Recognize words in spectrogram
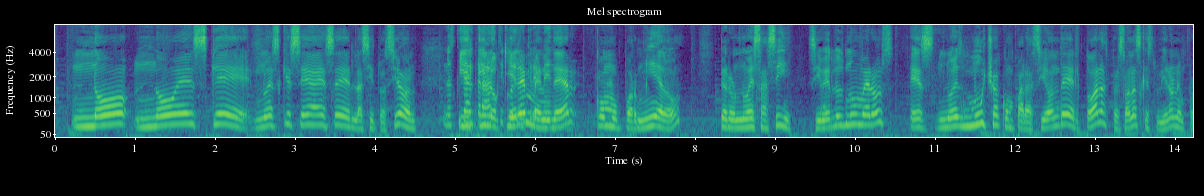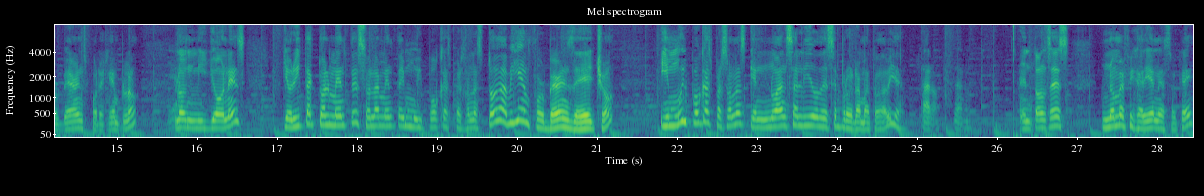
no, no es que, no es que sea esa la situación. No es que Y, lo quieren vender como por miedo, pero no es así. Si ves los números, es, no es mucho a comparación de todas las personas que estuvieron en forbearance, por ejemplo, los millones, que ahorita actualmente solamente hay muy pocas personas todavía en forbearance, de hecho, y muy pocas personas que no han salido de ese programa todavía. Claro, claro. Entonces, no me fijaría en eso, ¿ok?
